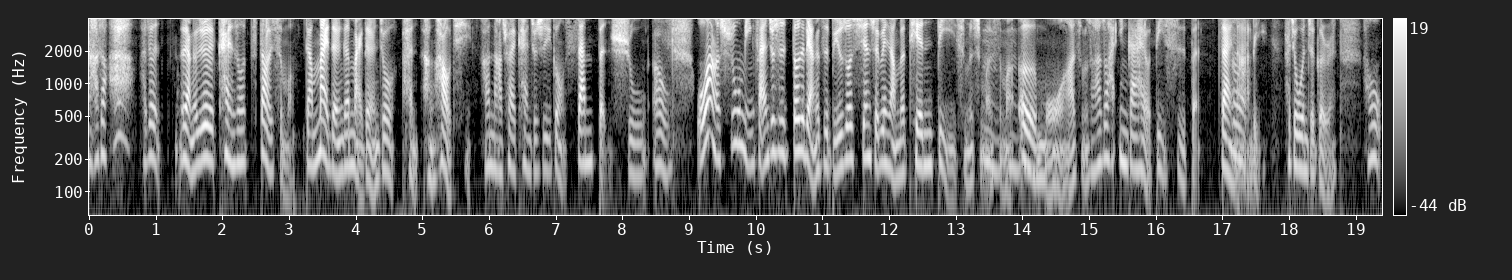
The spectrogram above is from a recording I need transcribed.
然后他说啊，他就那两个就是看说这到底什么？这样卖的人跟买的人就很很好奇，然后拿出来看，就是一共三本书哦，我忘了书名，反正就是都是两个字，比如说先随便讲什么天地什么什么什么恶魔啊什么什么，他说还应该还有第四本在哪里？他就问这个人，然后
